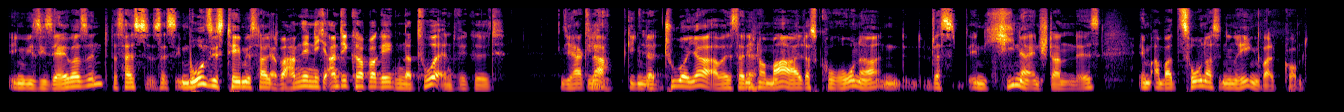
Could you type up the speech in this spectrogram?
irgendwie sie selber sind. Das heißt, das Immunsystem ist halt Ja, aber haben die nicht Antikörper gegen Natur entwickelt? Ja, klar, gegen ja. Natur ja, aber es ist ja nicht normal, dass Corona, das in China entstanden ist, im Amazonas in den Regenwald kommt.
